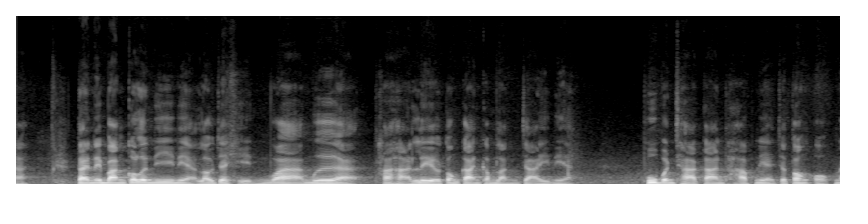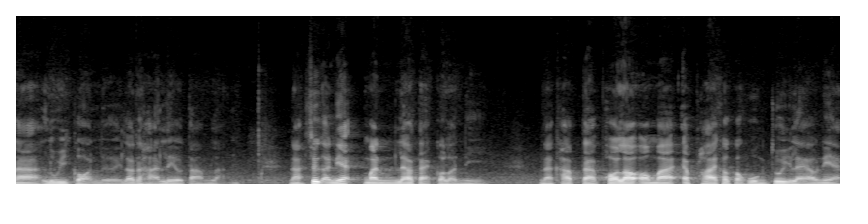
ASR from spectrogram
นะแต่ในบางกรณีเนี่ยเราจะเห็นว่าเมื่อทหารเลวต้องการกำลังใจเนี่ยผู้บัญชาการทัพเนี่ยจะต้องออกหน้าลุยก่อนเลย แล้วทหารเลวตามหลังนะซึ่งอันเนี้ยมันแล้วแต่กรณี นะครับแต่พอเราเอามาแอพพลายเข้ากับห่วงจุ้ยแล้วเนี่ย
